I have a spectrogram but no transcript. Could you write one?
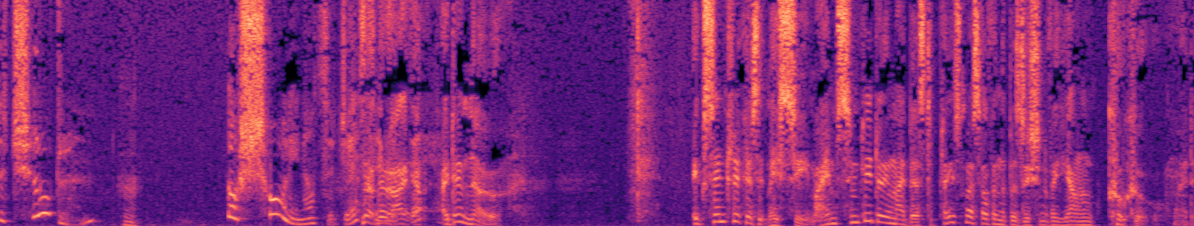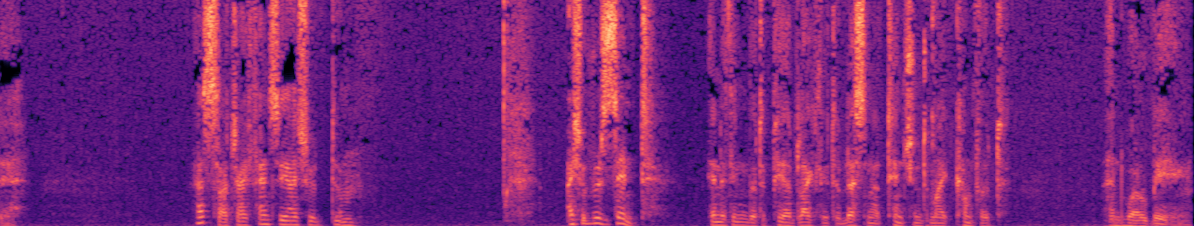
The children? Hmm. You're surely not suggesting no, I, I, I don't know. Eccentric as it may seem, I am simply doing my best to place myself in the position of a young cuckoo, my dear. As such, I fancy I should, um, I should resent anything that appeared likely to lessen attention to my comfort and well-being.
